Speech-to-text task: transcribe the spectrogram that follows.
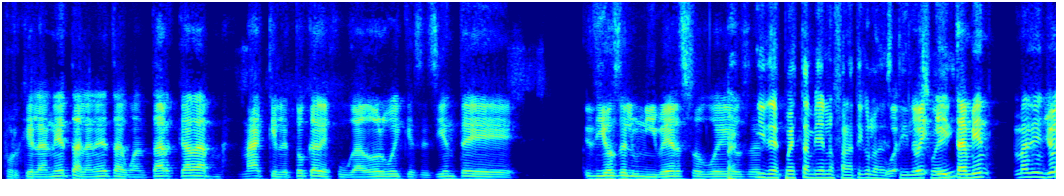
Porque la neta, la neta, aguantar cada mamá que le toca de jugador, güey, que se siente Dios del universo, güey. O sea, Y después también los fanáticos los Steelers, güey, Y también, más bien, yo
